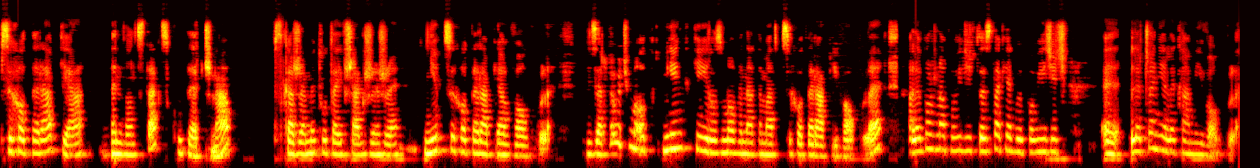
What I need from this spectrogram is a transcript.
psychoterapia, będąc tak skuteczna, wskażemy tutaj wszakże, że nie psychoterapia w ogóle, i zaczęłyśmy od miękkiej rozmowy na temat psychoterapii w ogóle, ale można powiedzieć, to jest tak, jakby powiedzieć e, leczenie lekami w ogóle.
